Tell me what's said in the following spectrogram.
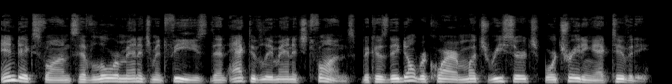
Index funds have lower management fees than actively managed funds because they don't require much research or trading activity.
